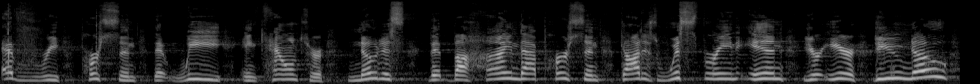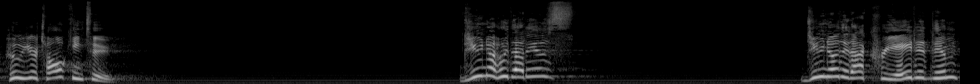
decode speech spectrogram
Every person that we encounter, notice that behind that person, God is whispering in your ear. Do you know who you're talking to? Do you know who that is? Do you know that I created them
